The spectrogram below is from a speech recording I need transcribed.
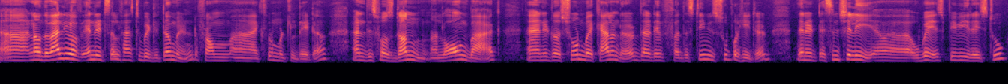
Uh, now, the value of n itself has to be determined from uh, experimental data and this was done long back and it was shown by Callendar that if the steam is superheated then it essentially uh, obeys PV raised to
